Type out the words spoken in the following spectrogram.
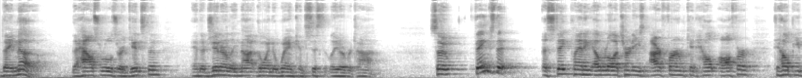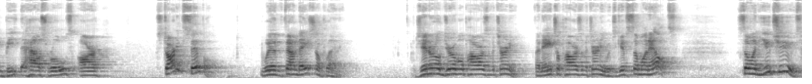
they know the house rules are against them and they're generally not going to win consistently over time. So, things that estate planning elder law attorneys, our firm can help offer to help you beat the house rules are starting simple with foundational planning, general durable powers of attorney, financial powers of attorney, which gives someone else Someone you choose,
